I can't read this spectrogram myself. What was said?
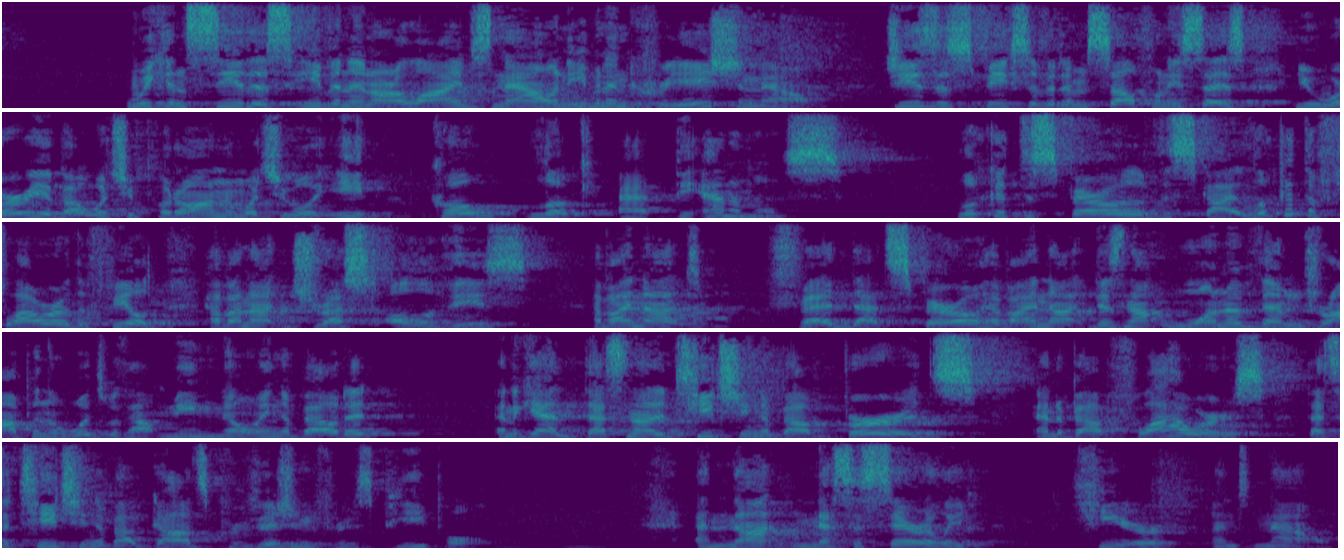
We can see this even in our lives now and even in creation now. Jesus speaks of it himself when he says, You worry about what you put on and what you will eat. Go look at the animals. Look at the sparrow of the sky. Look at the flower of the field. Have I not dressed all of these? Have I not fed that sparrow? Have I not, does not one of them drop in the woods without me knowing about it? And again, that's not a teaching about birds and about flowers, that's a teaching about God's provision for his people, and not necessarily here and now.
